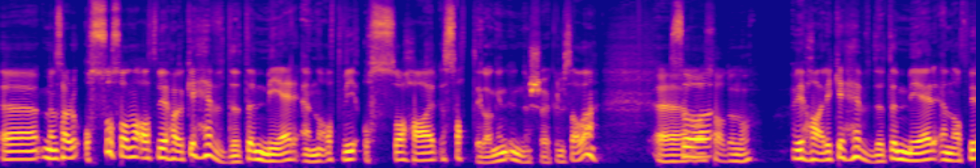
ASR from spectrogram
Eh, men så er det også sånn at vi har jo ikke hevdet det mer enn at vi også har satt i gang en undersøkelse av det. Eh, så, hva sa du nå? Vi har ikke hevdet det mer enn at vi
